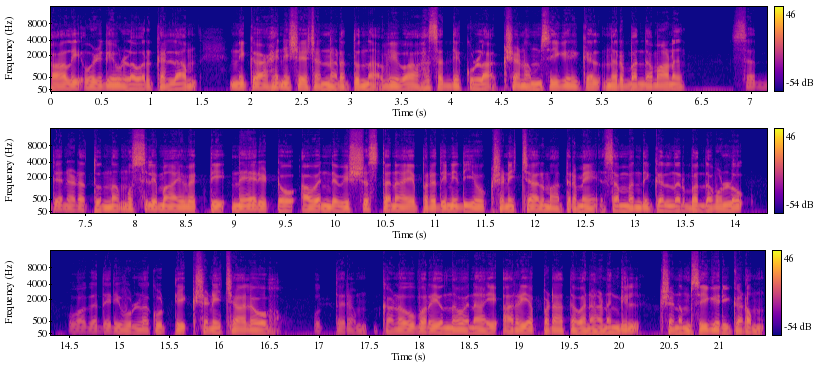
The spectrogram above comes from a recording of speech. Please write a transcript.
ഖാലി ഒഴികെയുള്ളവർക്കെല്ലാം നിക്കാഹിന് ശേഷം നടത്തുന്ന വിവാഹ സദ്യക്കുള്ള ക്ഷണം സ്വീകരിക്കൽ നിർബന്ധമാണ്. സദ്യ നടത്തുന്ന മുസ്ലിമായ വ്യക്തി നേരിട്ടോ അവന്റെ വിശ്വസ്തനായ പ്രതിനിധിയോ ക്ഷണിച്ചാൽ മാത്രമേ സംബന്ധിക്കൽ നിർബന്ധമുള്ളൂ. വകതിരിവുള്ള കുട്ടി ക്ഷണിച്ചാലോ? ഉത്തരം കളവ് പറയുന്നവനായി അറിയപ്പെടാത്തവനാണെങ്കിൽ ക്ഷണം സ്വീകരിക്കണം.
